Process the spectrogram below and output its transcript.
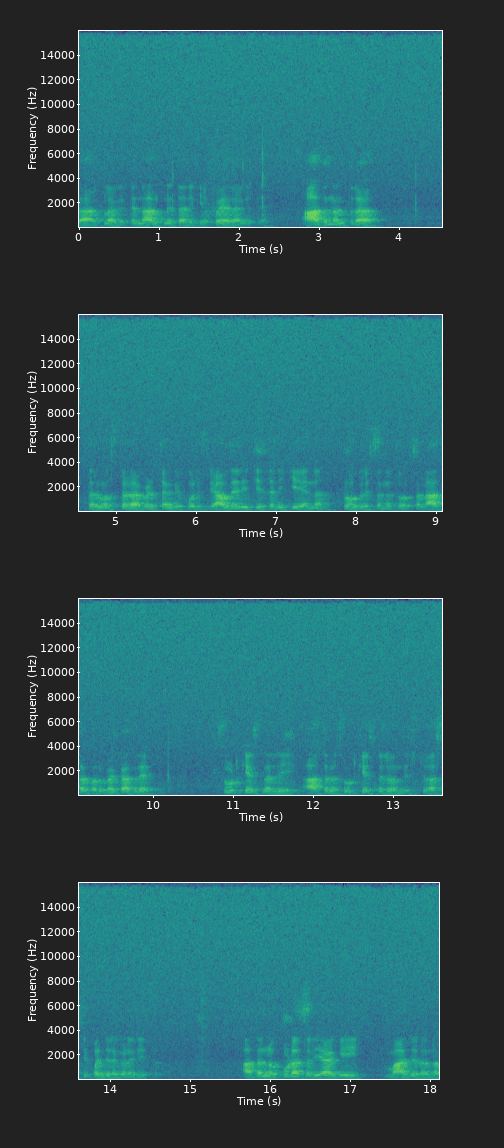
ದಾಖಲಾಗುತ್ತೆ, ನಾಲ್ಕನೇ ತಾರೀಕು ಎಫ್ ಐ ಆರ್ ಆಗುತ್ತೆ. ಆದ ನಂತರ ಧರ್ಮಸ್ಥಳ, ಬೆಳ್ತಂಗಡಿ ಪೊಲೀಸ್ ಯಾವುದೇ ರೀತಿಯ ತನಿಖೆಯನ್ನು ಪ್ರೋಗ್ರೆಸ್ಸನ್ನು ತೋರಿಸಲ್ಲ. ಆತ ಬರಬೇಕಾದ್ರೆ ಸೂಟ್ ಕೇಸ್ನಲ್ಲಿ ಆತನ ಸೂಟ್ ಕೇಸ್ನಲ್ಲಿ ಒಂದಿಷ್ಟು ಅಸ್ಥಿ ಪಂಜರಗಳಿತ್ತು ಅದನ್ನು ಕೂಡ ಸರಿಯಾಗಿ ಮಾಜರನ್ನು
